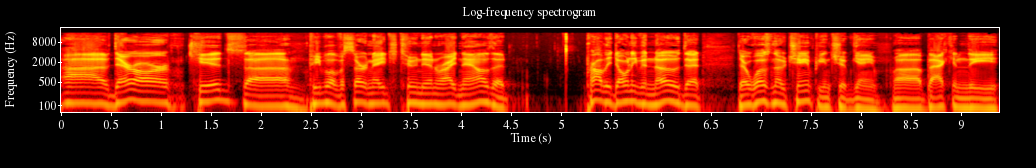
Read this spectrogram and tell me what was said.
uh, there are kids, uh, people of a certain age tuned in right now that probably don't even know that there was no championship game uh, back in the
